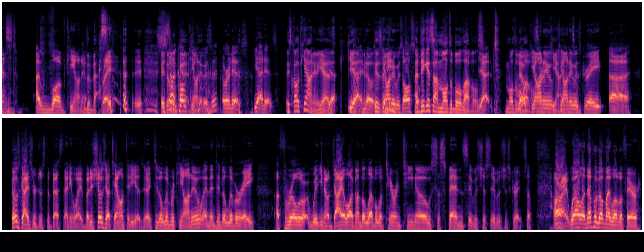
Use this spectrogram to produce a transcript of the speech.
best. I love Keanu. The best. right? it's So not called good. Keanu, is it? Or it is? Yeah, it is. It's called Keanu. Yeah, Yeah. Yeah, Keanu. no, 'Cause, Keanu was also- I think it's on multiple levels. Yeah, multiple no, levels. Keanu, Keanu Keanuism. was great. Uh, those guys are just the best anyway. But it shows you how talented he is. Right? To deliver Keanu and then to deliver a a thriller with you know dialogue on the level of Tarantino, suspense. It was just it was just great. So, all right. Well, enough about my love affair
